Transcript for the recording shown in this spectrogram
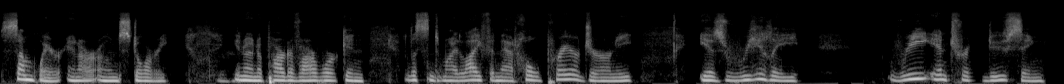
somewhere in our own story. Mm-hmm. You know, and a part of our work in Listen to My Life and that whole prayer journey is really reintroducing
